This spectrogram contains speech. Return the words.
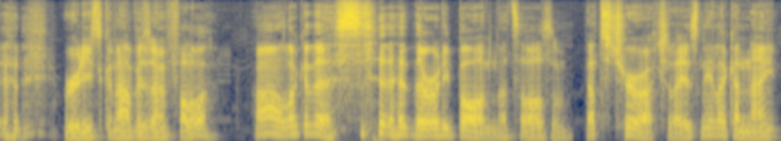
Rudy's gonna have his own follower. Oh, look at this. They're already born. That's awesome. That's true, actually. Isn't he like a knight?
